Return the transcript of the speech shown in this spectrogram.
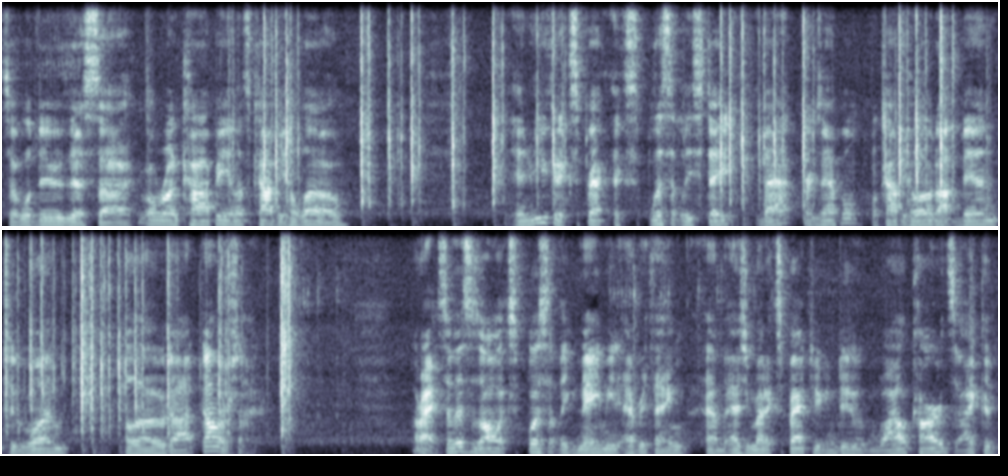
So we'll do this, uh, we'll run copy and let's copy hello. And you can expect explicitly state that, for example, we'll copy hello.bin to one hello.dollar sign. All right, so this is all explicitly naming everything. Um, as you might expect, you can do wildcards. I could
